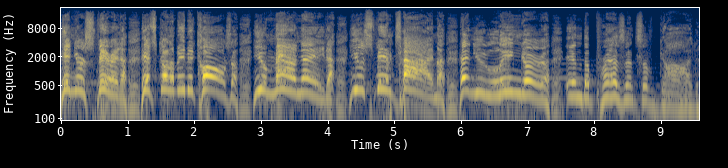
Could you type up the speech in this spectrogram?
in your spirit, it's going to be because you marinate, you spend time, and you linger in the presence of God.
